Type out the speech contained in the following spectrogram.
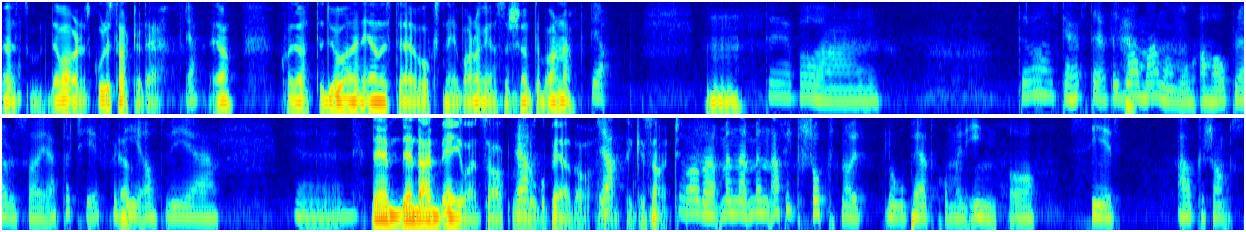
med Det var vel en skolestarter, det? Ja. Hvor at du var den eneste voksne i barnehagen som skjønte barnet? Ja. Mm. Det var Det var ganske heftig. Det ga meg noen aha-opplevelser i ettertid, fordi at vi Det, det der ble jo en sak med Ja. logoped og sånn, Ja. ikke sant? Det det. Men, men jeg fikk sjokk når logoped kommer inn og sier 'Jeg har ikke sjans'.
